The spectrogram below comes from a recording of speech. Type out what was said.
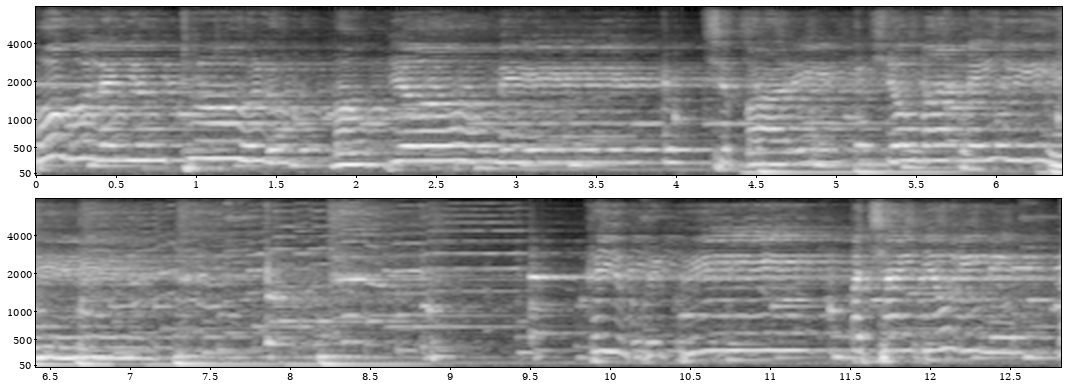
မိုးကိုလည်းညှို့ထိုးလို့မောင်ပြောမယ်ချစ်ပါရဲ့ရှုံးမမိတ်လေး ချိုင်ပြိုးလေးနဲ့မ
